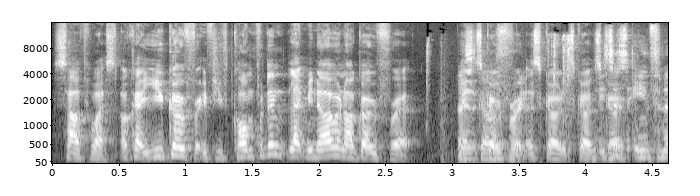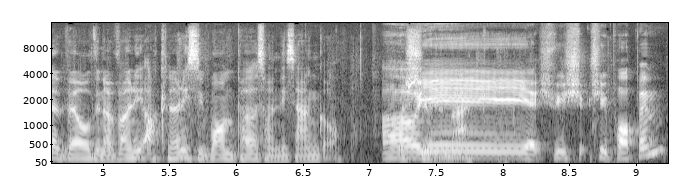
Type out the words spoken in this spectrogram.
Southwest. Okay, you go for it. If you're confident, let me know and I'll go for it. Yeah, Let's go for it. Let's go, let's go, let's It's go. just infinite building. I've only, I can only see one person on this angle. Oh, yeah, yeah, yeah, yeah. Should we, should we pop him?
